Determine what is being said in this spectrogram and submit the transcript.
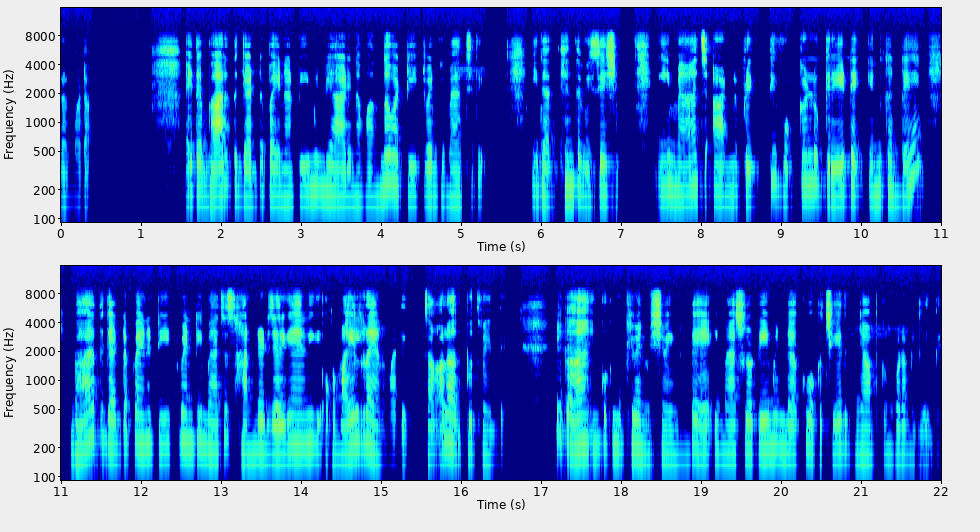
అనమాట అయితే భారత్ గడ్డపైన టీమిండియా ఆడిన 100వ టీ20 మ్యాచ్ ఇది. ఇది అత్యంత విశేషం. ఈ మ్యాచ్ ఆడిన ప్రతి ఒక్కళ్ళు గ్రేటే. ఎందుకంటే భారత్ గడ్డపైన టీ20 మ్యాచెస్ 100 జరిగాయని ఒక మైలురాయి అనమాట ఇది. చాలా అద్భుతమైంది. ఇక ఇంకొక ముఖ్యమైన విషయం ఏంటంటే, ఈ మ్యాచ్‌లో టీమిండియాకు ఒక చేదు జ్ఞాపకం కూడా మిగిలింది.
